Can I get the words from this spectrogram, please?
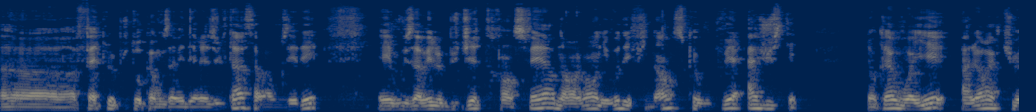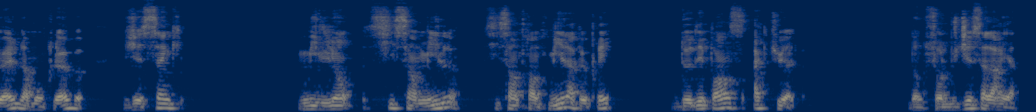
Euh, faites-le plutôt quand vous avez des résultats, ça va vous aider. Et vous avez le budget de transfert normalement au niveau des finances que vous pouvez ajuster. Donc là, vous voyez, à l'heure actuelle, dans mon club, j'ai 5 millions 600 000, 630 000 à peu près de dépenses actuelles, donc sur le budget salarial.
